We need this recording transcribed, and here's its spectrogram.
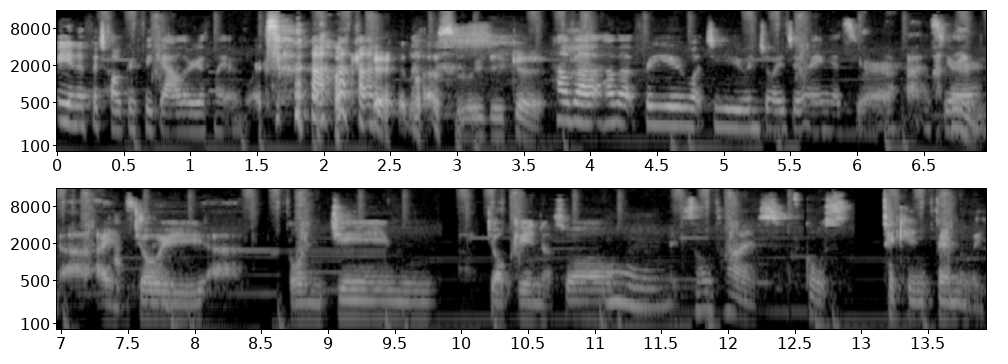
be in a photography gallery with my own works. okay, that's really good. how about how about for you? What do you enjoy doing as your I, I as your think uh, I enjoy uh, going gym, jogging as well, Mm, and sometimes, of course, taking family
